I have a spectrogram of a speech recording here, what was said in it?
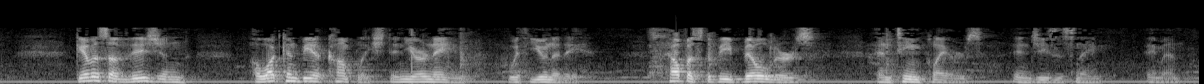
Give us a vision of what can be accomplished in your name with unity. Help us to be builders and team players in Jesus' name. Amen.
